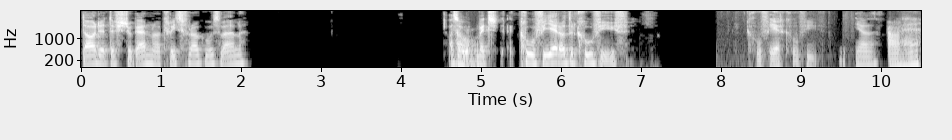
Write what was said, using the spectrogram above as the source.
Dario, darfst du gerne noch eine Quizfrage auswählen. Also, Oh. willst du Q4 oder Q5? Q4, Q5. Ja. Ah, hä?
